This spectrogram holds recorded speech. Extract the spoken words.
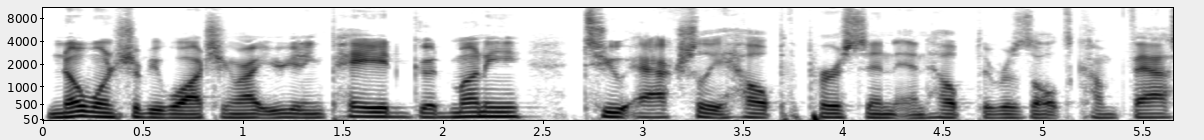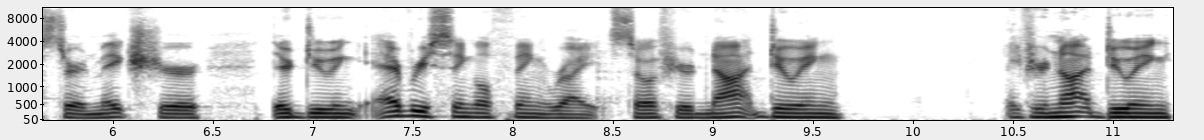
no one should be watching, right? You're getting paid good money to actually help the person and help the results come faster and make sure they're doing every single thing right. So if you're not doing if you're not doing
